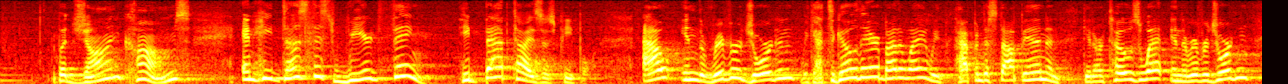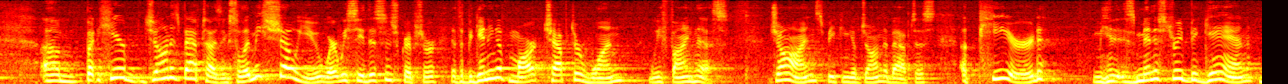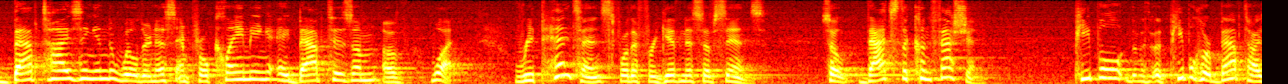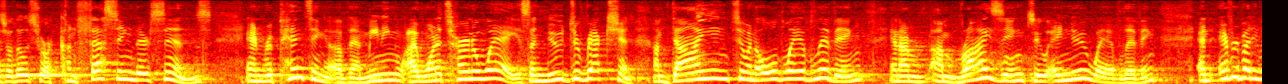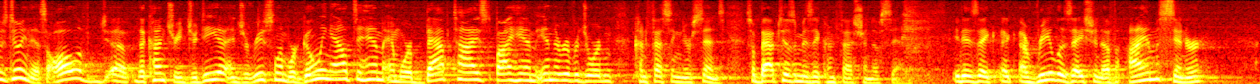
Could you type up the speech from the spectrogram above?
But John comes and he does this weird thing. He baptizes people out in the River Jordan. We got to go there, by the way. We happened to stop in and get our toes wet in the River Jordan. Um, but here, John is baptizing. So let me show you where we see this in Scripture. At the beginning of Mark chapter 1, we find this. John, speaking of John the Baptist, appeared, his ministry began baptizing in the wilderness and proclaiming a baptism of what? Repentance for the forgiveness of sins. So that's the confession. People, the people who are baptized are those who are confessing their sins and repenting of them, meaning I want to turn away. It's a new direction. I'm dying to an old way of living and I'm, I'm rising to a new way of living. And everybody was doing this. All of uh, the country, Judea and Jerusalem, were going out to him and were baptized by him in the River Jordan, confessing their sins. So baptism is a confession of sin. It is a, a, a realization of I am a sinner.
